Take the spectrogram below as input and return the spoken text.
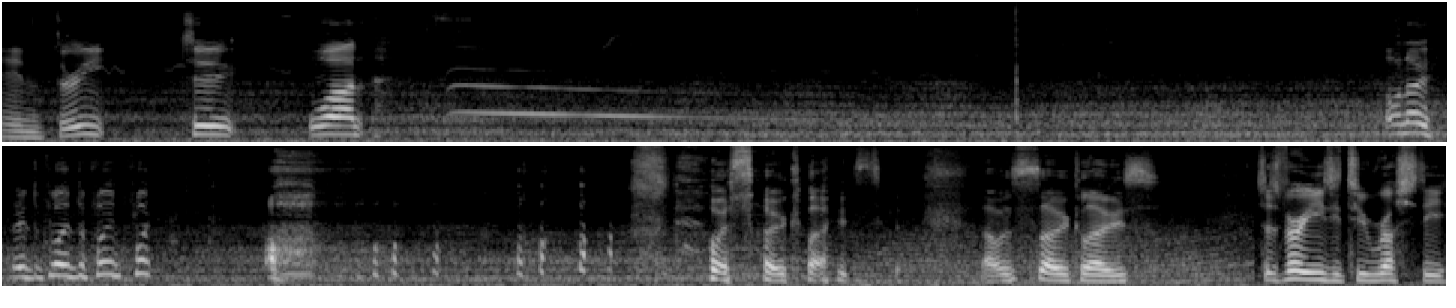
In three, two, one. Oh no, no, deploy, deploy, deploy. Oh, that was so close. That was so close. So it's very easy to rush the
